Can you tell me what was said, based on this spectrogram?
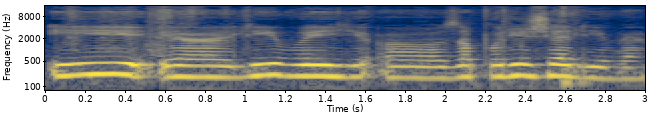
і е, лівий е, Запоріжжя ліве.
